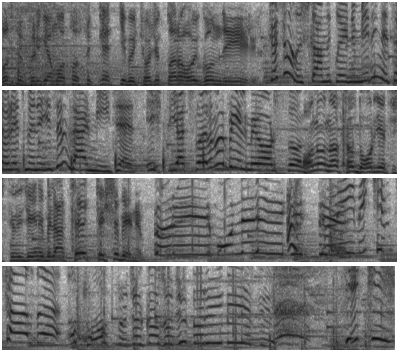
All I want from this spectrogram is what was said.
Bu süpürge motosiklet gibi çocuklara uygun değil. Kötü alışkanlıklarını Merinet'e öğretmene izin vermeyeceğiz. İhtiyaçlarını bilmiyorsun. Onu nasıl doğru yetiştireceğini bilen tek kişi benim. Böreğim o gitti? Böreğimi kim çaldı? O tuhaf böcek az önce böreğimi yedi. Tiki.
